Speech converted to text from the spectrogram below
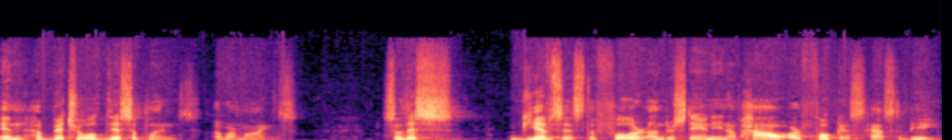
and habitual disciplines of our minds. So this gives us the fuller understanding of how our focus has to be.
